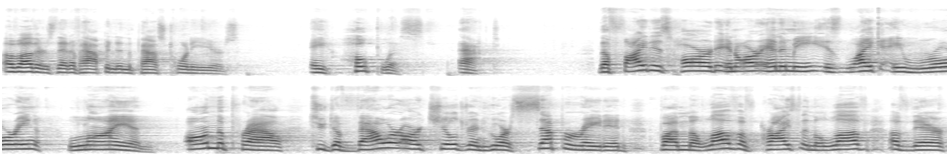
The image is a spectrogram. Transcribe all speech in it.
of others that have happened in the past 20 years. A hopeless act. The fight is hard, and our enemy is like a roaring lion on the prowl to devour our children who are separated from the love of Christ and the love of their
